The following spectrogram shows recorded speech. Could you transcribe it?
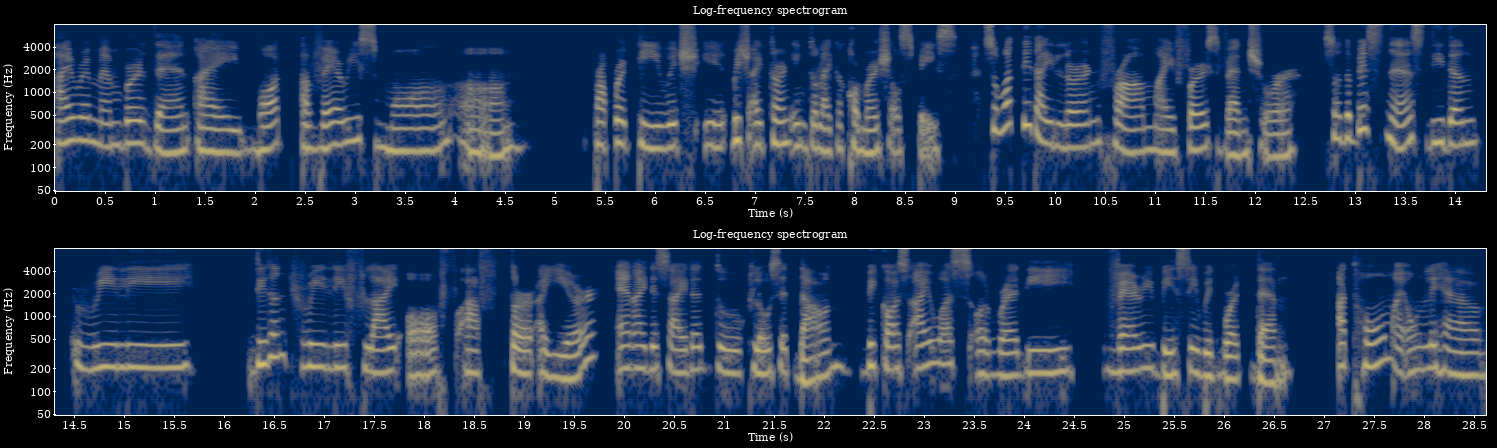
I remember then I bought a very small uh, property which which I turned into like a commercial space. So what did I learn from my first venture? So the business didn't really didn't really fly off after a year and I decided to close it down because I was already very busy with work then. At home, I only have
